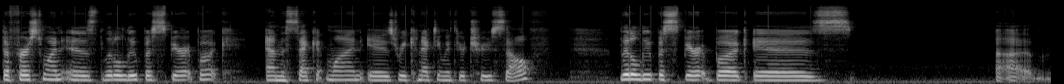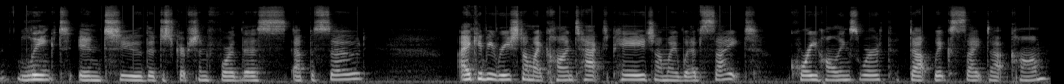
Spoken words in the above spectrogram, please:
The first one is Little Lupus Spirit Book, and the second one is Reconnecting with Your True Self. Little Lupus Spirit Book is uh, linked into the description for this episode. I can be reached on my contact page on my website, CoryHollingsworth.wixsite.com.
